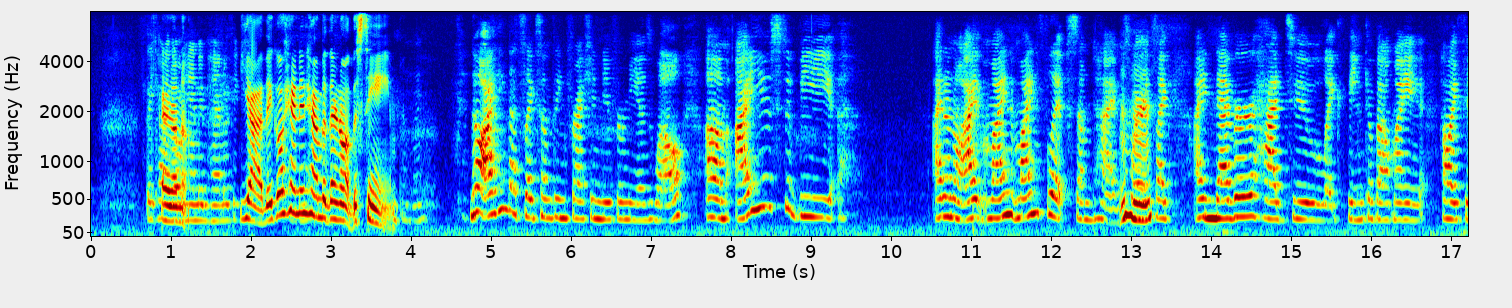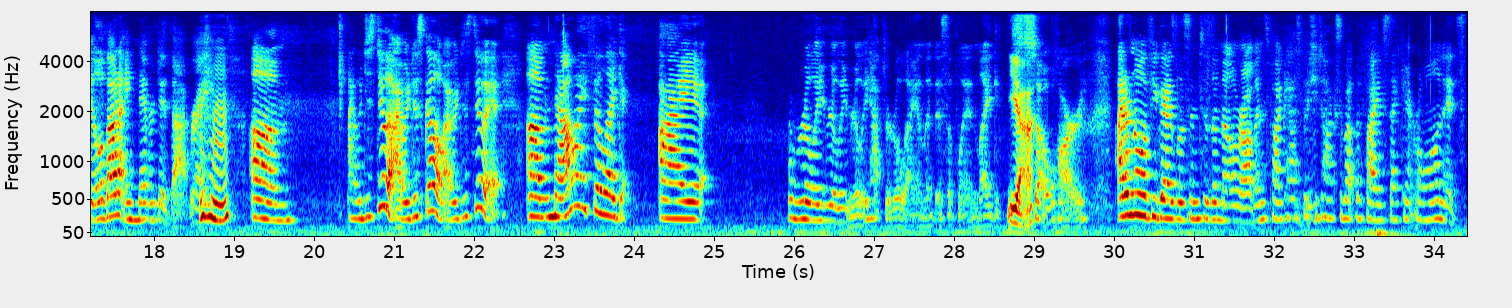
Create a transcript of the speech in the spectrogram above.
They kind of go know. hand in hand with each yeah, they go hand in hand but they're not the same. No, I think that's like something fresh and new for me as well. Um, I used to be, I don't know, I mine mine flips sometimes where Mhm. it's like I never had to like think about my how I feel about it. I never did that, right? Mhm. Um, I would just do it. I would just go. I would just do it. Um, now I feel like I really, really, really have to rely on the discipline. Like, Yeah. so hard. I don't know if you guys listen to the Mel Robbins podcast, but she talks about the five second rule, and it's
